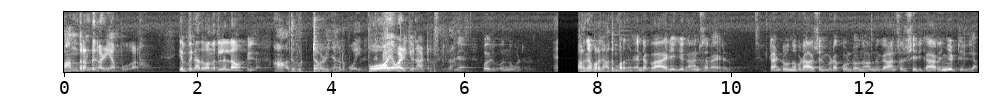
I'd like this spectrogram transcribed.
പന്ത്രണ്ട് കഴിയാൻ പോവുകയാണ്. പിന്നെ അത് വന്നിട്ടില്ലല്ലോ? ഇല്ല. ആ അത് വിട്ട വഴി ഞങ്ങൾ പോയി. പോയ വഴിക്ക് പിന്നെ അഡ്രസ് ഇല്ല. ഒരു ഒന്നും കൂടെ. പറഞ്ഞോ പറഞ്ഞോ. അതും പറഞ്ഞു. എന്റെ ഭാര്യയ്ക്ക് ക്യാൻസർ ആയിരുന്നു. രണ്ടു മൂന്ന് പ്രാവശ്യം ഇവിടെ കൊണ്ടുവന്നു. അന്ന് ക്യാൻസർ ശരിക്കും അറിഞ്ഞിട്ടില്ല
